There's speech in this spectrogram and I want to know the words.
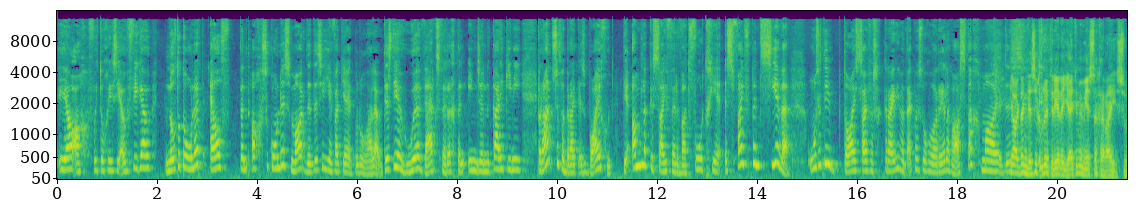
Ja, ag, foi tog is die ou Figo 0 tot 100 11 0.8 sekondes, maar dit is nie wat jy ek bedoel, hallo. Dis die hoë werksverrigting engine karretjie nie. Brandstofverbruik is baie goed. Die amptelike syfer wat Ford gee is 5.7. Ons het nie daai syfers gekry nie want ek was nog wel redelik haastig, maar dis Ja, ek dink dis die groot rede jy het hom die meeste gery. So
